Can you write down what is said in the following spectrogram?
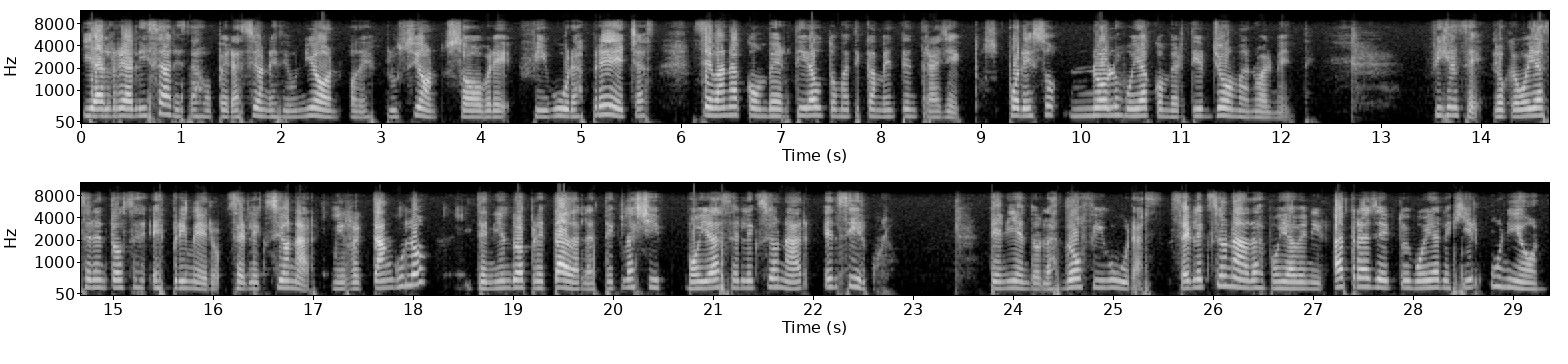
Y al realizar esas operaciones de unión o de exclusión sobre figuras prehechas, se van a convertir automáticamente en trayectos. Por eso no los voy a convertir yo manualmente. Fíjense, lo que voy a hacer entonces es primero seleccionar mi rectángulo y teniendo apretada la tecla Shift voy a seleccionar el círculo. Teniendo las dos figuras seleccionadas, voy a venir a trayecto y voy a elegir unión.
